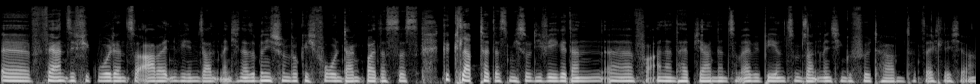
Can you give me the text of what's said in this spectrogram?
äh, Fernsehfigur dann zu arbeiten wie dem Sandmännchen. Also bin ich schon wirklich froh und dankbar, dass das geklappt hat, dass mich so die Wege dann äh, vor anderthalb Jahren dann zum RBB und zum Sandmännchen geführt haben, tatsächlich, ja.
